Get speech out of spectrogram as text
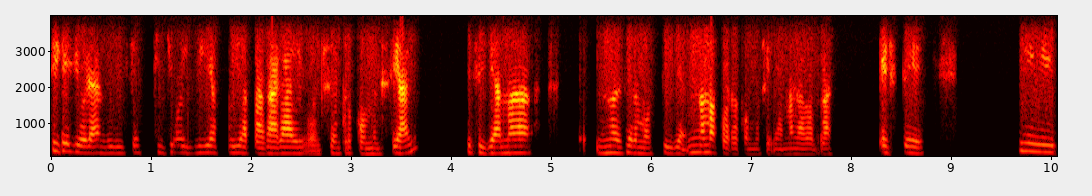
sigue llorando y dice, que yo hoy día fui a pagar algo al centro comercial que se llama, no es Hermosilla, no me acuerdo cómo se llama la verdad, este, y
